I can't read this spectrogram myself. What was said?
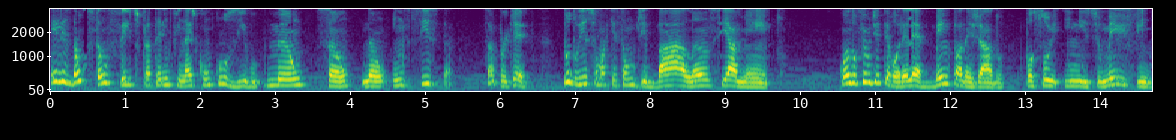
eles não são feitos para terem finais conclusivos. Não são, não insista. Sabe por quê? Tudo isso é uma questão de balanceamento. Quando o filme de terror ele é bem planejado, possui início, meio e fim,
